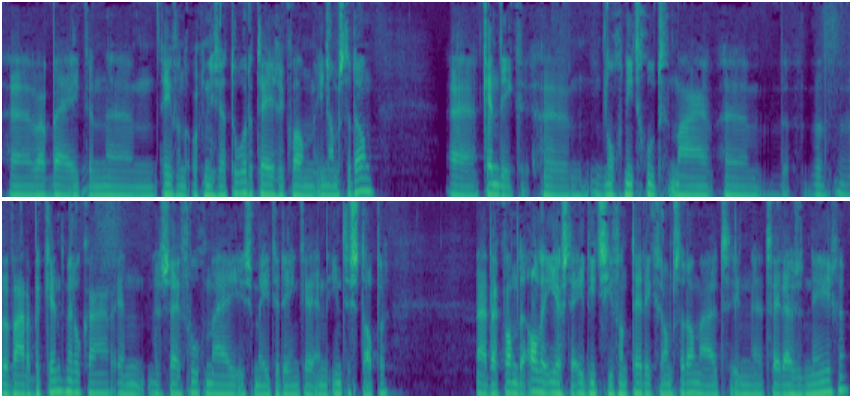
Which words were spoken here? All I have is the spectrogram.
uh, waarbij ik een, um, een van de organisatoren tegenkwam in Amsterdam. Uh, kende ik uh, nog niet goed, maar we, we, waren bekend met elkaar. En zij vroeg mij eens mee te denken en in te stappen. Nou, daar kwam de allereerste editie van TEDx Amsterdam uit in 2009.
